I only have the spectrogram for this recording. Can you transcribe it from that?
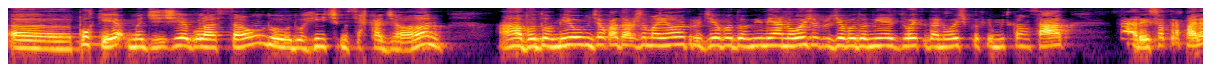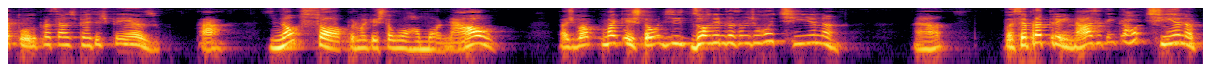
Uh, porque uma desregulação do, do ritmo circadiano, ah, vou dormir um dia 4 horas da manhã, outro dia vou dormir meia-noite, outro dia vou dormir às 8 da noite porque eu fiquei muito cansado. Cara, isso atrapalha todo o processo de perda de peso, tá? Não só por uma questão hormonal, mas uma, uma questão de desorganização de rotina. Né? Você, para treinar, você tem que ter rotina.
